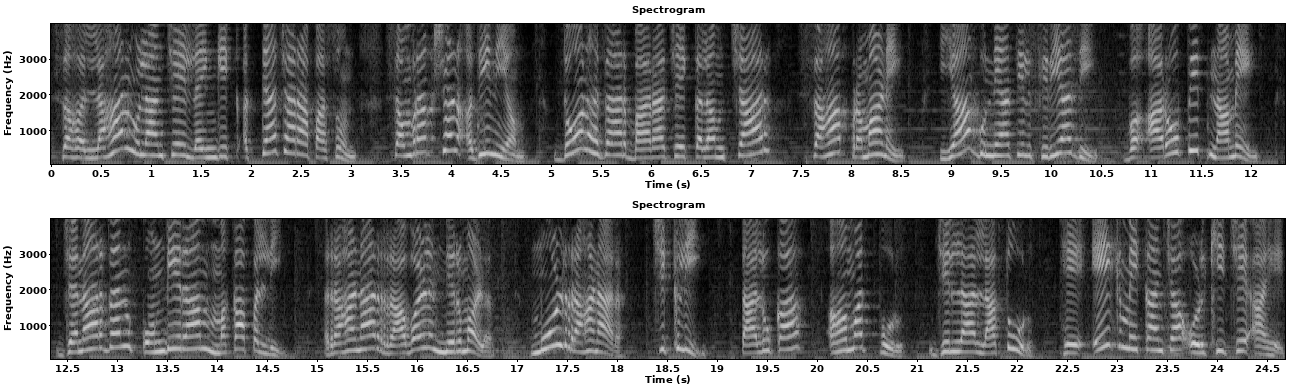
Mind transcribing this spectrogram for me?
सह लहान मुलांचे लैंगिक अत्याचारापासून संरक्षण अधिनियम दोन हजार बाराचे कलम चार सहा प्रमाणे या गुन्ह्यातील फिर्यादी व आरोपित नामे जनार्दन कोंडीराम मकापल्ली राहणार रावळ निर्मळ. मूळ राहणार चिखली. तालुका अहमदपूर जिल्हा लातूर. हे एकमेकांच्या ओळखीचे आहेत.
